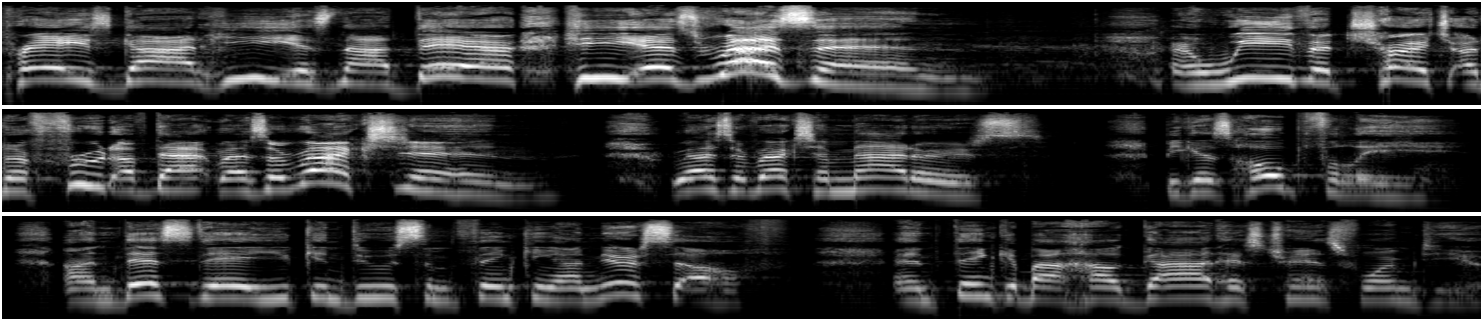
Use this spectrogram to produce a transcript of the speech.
Praise God, He is not there, He is risen. And we, the church, are the fruit of that resurrection. Resurrection matters because hopefully on this day you can do some thinking on yourself and think about how God has transformed you.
